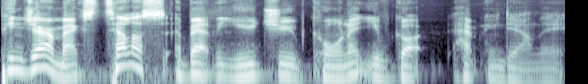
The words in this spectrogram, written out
Pinjarra Max, tell us about the YouTube corner you've got happening down there.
